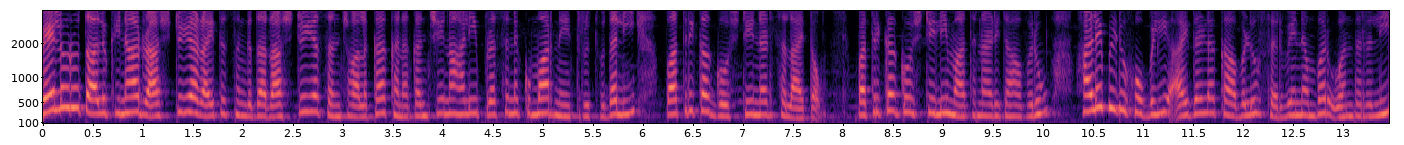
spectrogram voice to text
ಬೇಲೂರು ತಾಲೂಕಿನ ರಾಷ್ಟ್ರೀಯ ರೈತ ಸಂಘದ ರಾಷ್ಟ್ರೀಯ ಸಂಚಾಲಕ ಕನಕಂಚೇನಹಳ್ಳಿ ಪ್ರಸನ್ನಕುಮಾರ್ ನೇತೃತ್ವದಲ್ಲಿ ಪತ್ರಿಕಾಗೋಷ್ಠಿ ನಡೆಸಲಾಯಿತು. ಪತ್ರಿಕಾಗೋಷ್ಠಿಯಲ್ಲಿ ಮಾತನಾಡಿದ ಅವರು, ಹಳೆಬೀಡು ಹೋಬಳಿ ಐದಳ್ಳ ಕಾವಲು ಸರ್ವೆ ನಂಬರ್ ಒಂದರಲ್ಲಿ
